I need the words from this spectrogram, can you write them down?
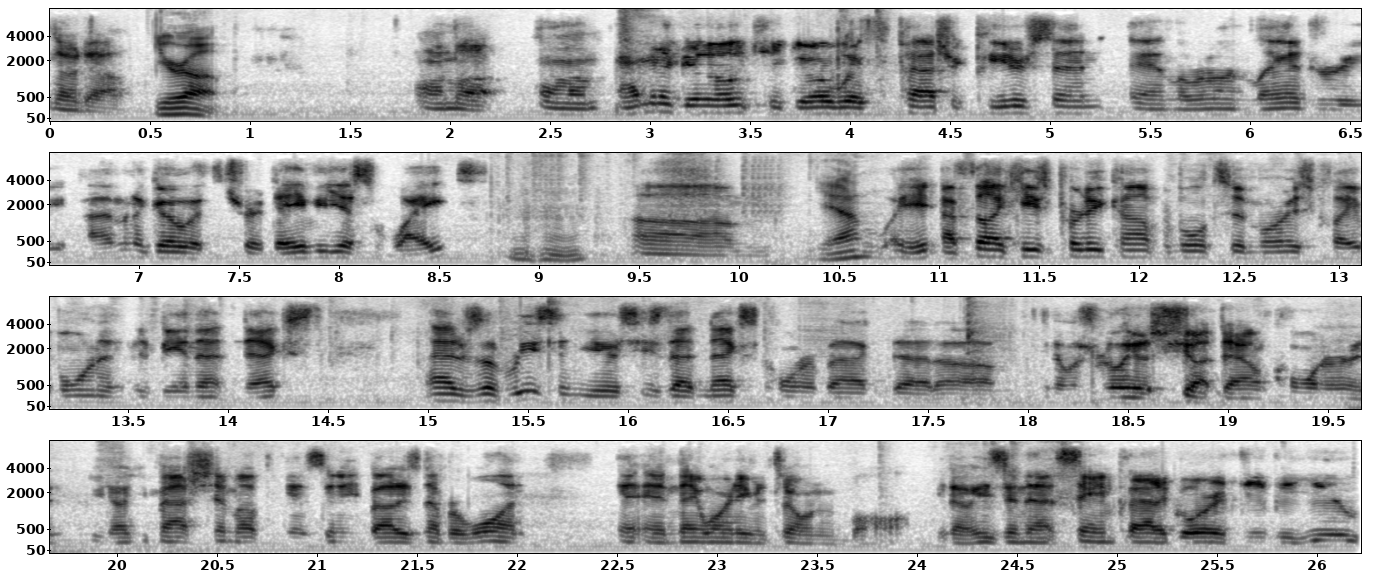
No doubt. You're up. I'm up. Um, I'm going to go to go with Patrick Peterson and LaRon Landry. I'm going to go with Tre'Davious White. Mhm. Um, Yeah. I feel like he's pretty comparable to Morris Claiborne and, and being that next. As of recent years, he's that next cornerback that um, you know was really a shutdown corner, and you know you matched him up against anybody's number one, and, and they weren't even throwing the ball. You know he's in that same category, DBU,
